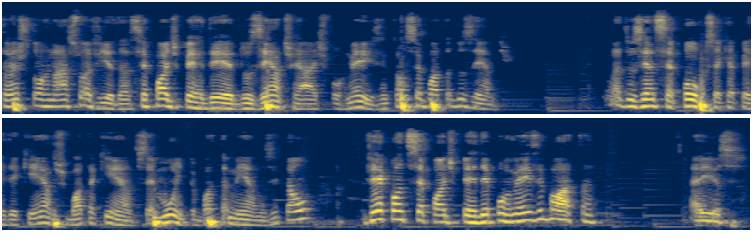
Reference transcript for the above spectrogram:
transtornar a sua vida. Você pode perder 200 reais por mês, então você bota 200. Mas 200 é pouco, você quer perder 500, bota 500. É muito, bota menos. Então, vê quanto você pode perder por mês e bota. É isso.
